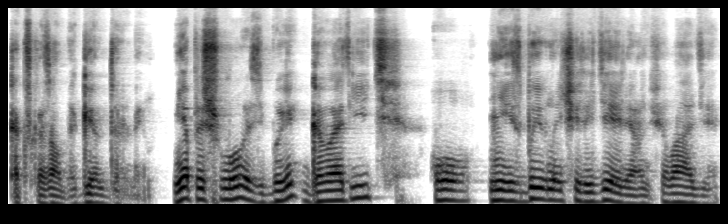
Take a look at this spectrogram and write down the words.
как сказал бы Гельдерлин, мне пришлось бы говорить о неизбывной череде или анфиладе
